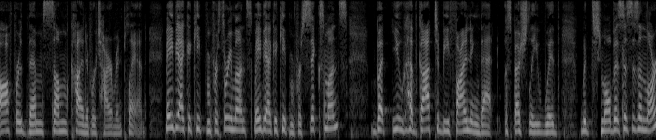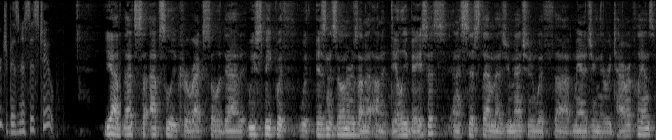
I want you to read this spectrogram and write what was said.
offer them some kind of retirement plan. Maybe I could keep them for three months, maybe I could keep them for six months, but you have got to be finding that, especially with, with small businesses and large businesses too. Yeah, that's absolutely correct, Soledad. We speak with, with business owners on a, on a daily basis and assist them, as you mentioned, with uh, managing their retirement plans.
